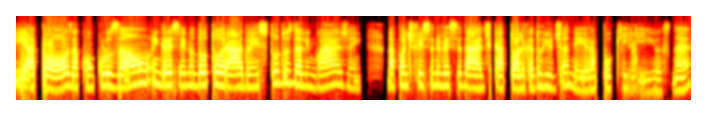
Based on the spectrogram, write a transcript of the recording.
E após a conclusão, ingressei no doutorado em Estudos da Linguagem na Pontifícia Universidade Católica do Rio de Janeiro, a PUC Rios, né?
